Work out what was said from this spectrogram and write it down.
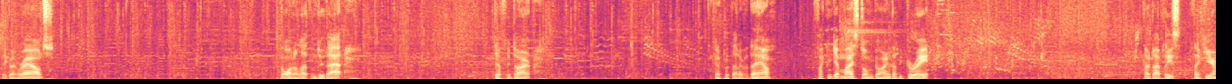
They're going round. Don't want to let them do that. Definitely don't. Gonna put that over there. If I can get my storm going, that'd be great. Don't die, please. Thank you.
